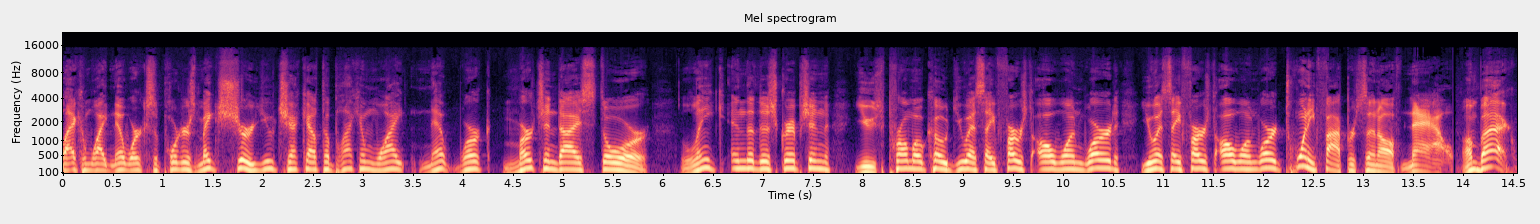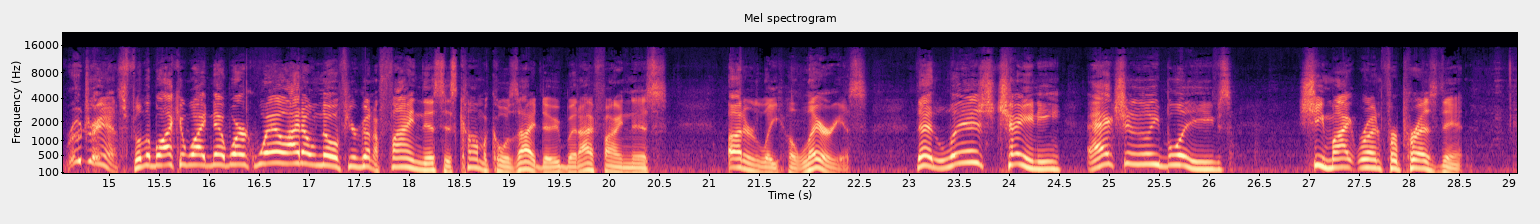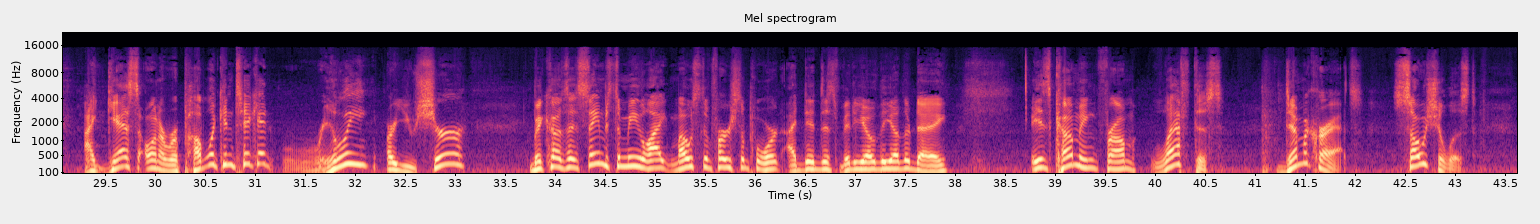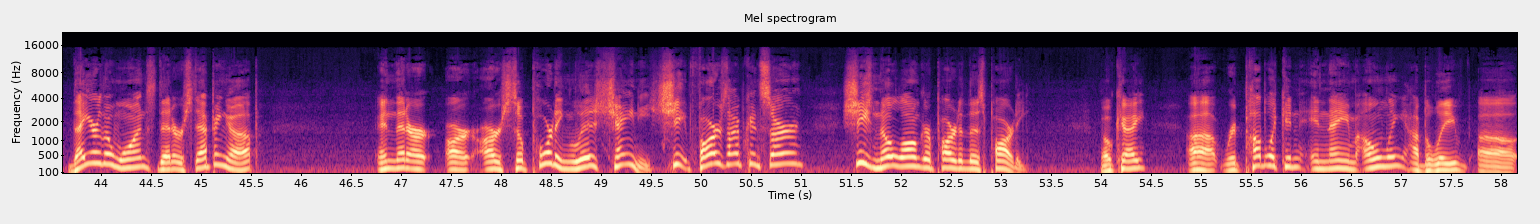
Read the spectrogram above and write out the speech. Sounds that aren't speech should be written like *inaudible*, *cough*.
Black and White Network supporters, make sure you check out the Black and White Network merchandise store. Link in the description. Use promo code USA First, all one word. USA First, all one word. 25% off now. I'm back. Rudrance for the Black and White Network. Well, I don't know if you're going to find this as comical as I do, but I find this utterly hilarious that Liz Cheney actually believes she might run for president. I guess on a Republican ticket? Really? Are you sure? Because it seems to me like most of her support, I did this video the other day, is coming from leftists, Democrats, socialists. They are the ones that are stepping up and that are are, are supporting Liz Cheney. She, far as I'm concerned, she's no longer part of this party. Okay? Uh, Republican in name only. I believe uh,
